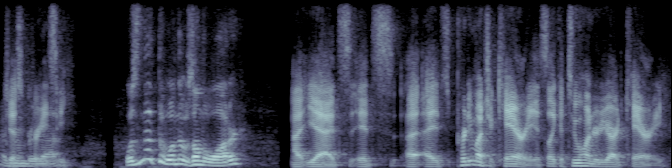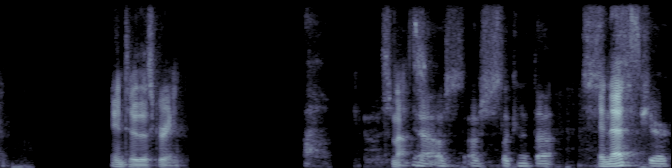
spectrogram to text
I Just crazy. That. Wasn't that the one that was on the water? Uh, yeah, it's it's uh, it's pretty much a carry. It's like a 200 yard carry into the screen. It's nuts. Yeah, I was I was just looking at that. It's and that's pure.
